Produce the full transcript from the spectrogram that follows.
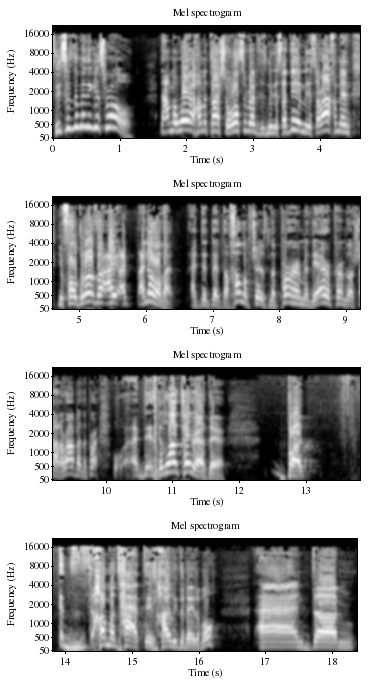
This is the Minig Yisrael. Now I'm aware Hamatash are also reps. There's Midas Adim, Midas Arachamim. You fold it over. I, I, I know all that. I the, the and the Purim and the Arab Purim and the Shana Rabbah and the Purim. There's a lot of Torah out there. But uh, Haman's hat is highly debatable. And um,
